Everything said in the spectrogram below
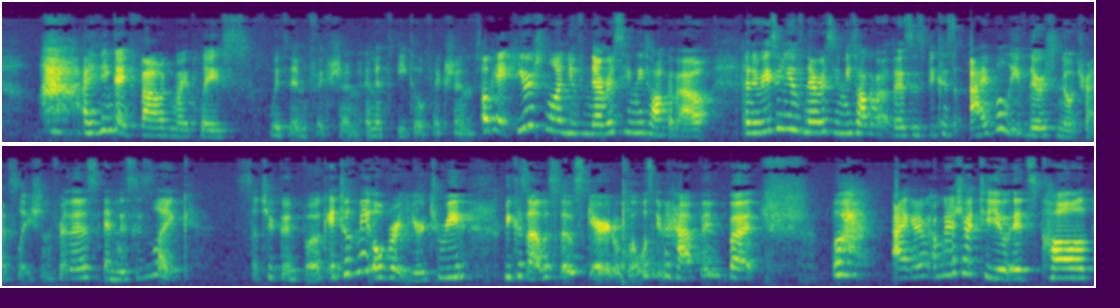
I think I found my place within fiction and it's eco-fiction. Okay, here's one you've never seen me talk about. And the reason you've never seen me talk about this is because I believe there's no translation for this and this is like such a good book. It took me over a year to read because I was so scared of what was gonna happen, but uh, I, I'm gonna show it to you. It's called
